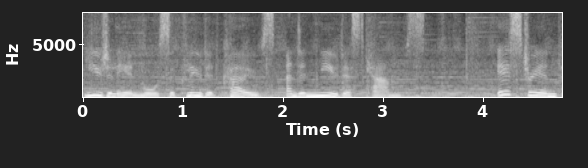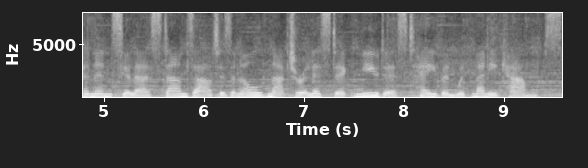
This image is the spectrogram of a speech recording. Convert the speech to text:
usually in more secluded coves, and in nudist camps. Istrian Peninsula stands out as an old naturalistic nudist haven with many camps.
